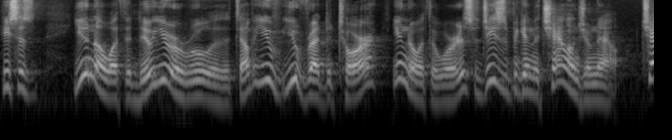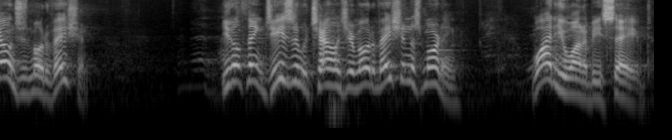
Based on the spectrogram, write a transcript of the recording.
He says, You know what to do. You're a ruler of the temple. You've, you've read the Torah. You know what the word is. So Jesus began to challenge him now. Challenge his motivation. You don't think Jesus would challenge your motivation this morning? Why do you want to be saved?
